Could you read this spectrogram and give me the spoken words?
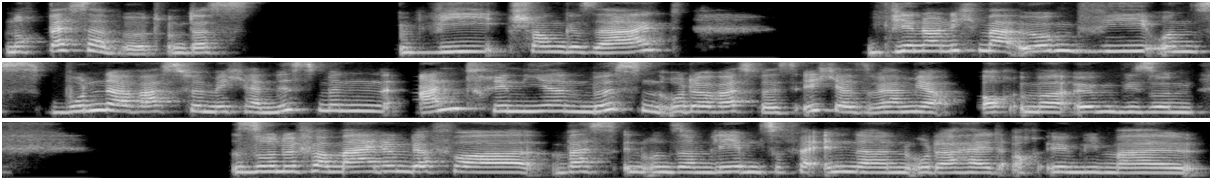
noch besser wird und dass, wie schon gesagt, wir noch nicht mal irgendwie uns wunder was für Mechanismen antrainieren müssen oder was weiß ich. Also wir haben ja auch immer irgendwie so ein so eine Vermeidung davor, was in unserem Leben zu verändern oder halt auch irgendwie mal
